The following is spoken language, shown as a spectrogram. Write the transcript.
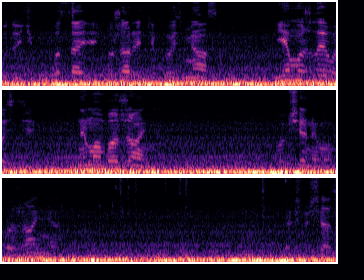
вудочку, посадити, пожарити якогось м'яса. Є можливості, нема бажання. Взагалі нема бажання. Так що зараз.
